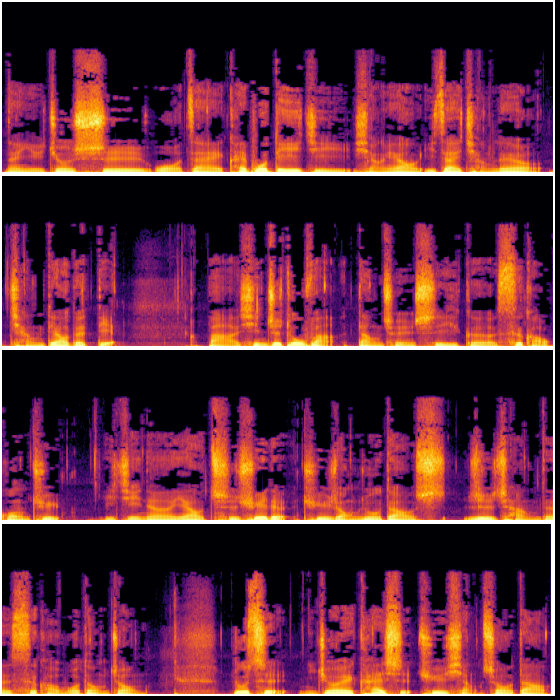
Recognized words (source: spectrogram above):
那也就是我在开播第一集想要一再强调强调的点，把心智图法当成是一个思考工具，以及呢，要持续的去融入到日常的思考活动中，如此，你就会开始去享受到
